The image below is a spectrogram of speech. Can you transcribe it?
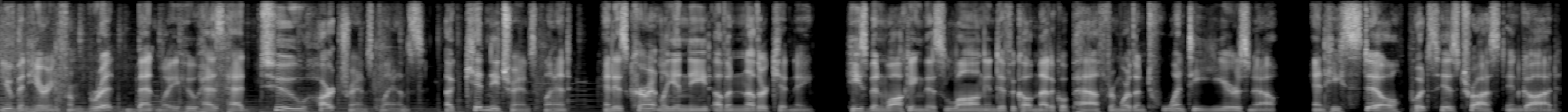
You've been hearing from Britt Bentley, who has had two heart transplants, a kidney transplant, and is currently in need of another kidney. He's been walking this long and difficult medical path for more than 20 years now, and he still puts his trust in God.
